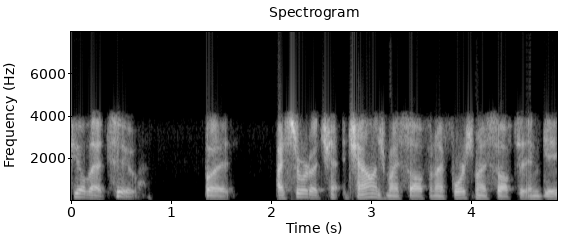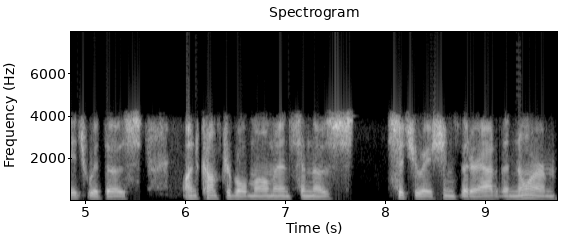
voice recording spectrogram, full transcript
feel that too. But I sort of ch- challenge myself and I force myself to engage with those uncomfortable moments and those situations that are out of the norm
